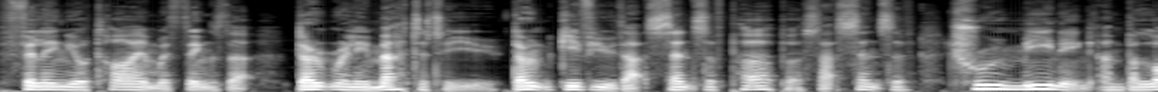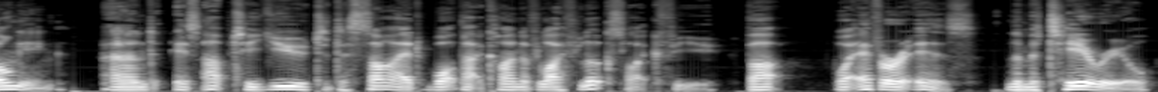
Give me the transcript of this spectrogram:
filling your time with things that don't really matter to you, don't give you that sense of purpose, that sense of true meaning and belonging. And it's up to you to decide what that kind of life looks like for you. But whatever it is, the material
